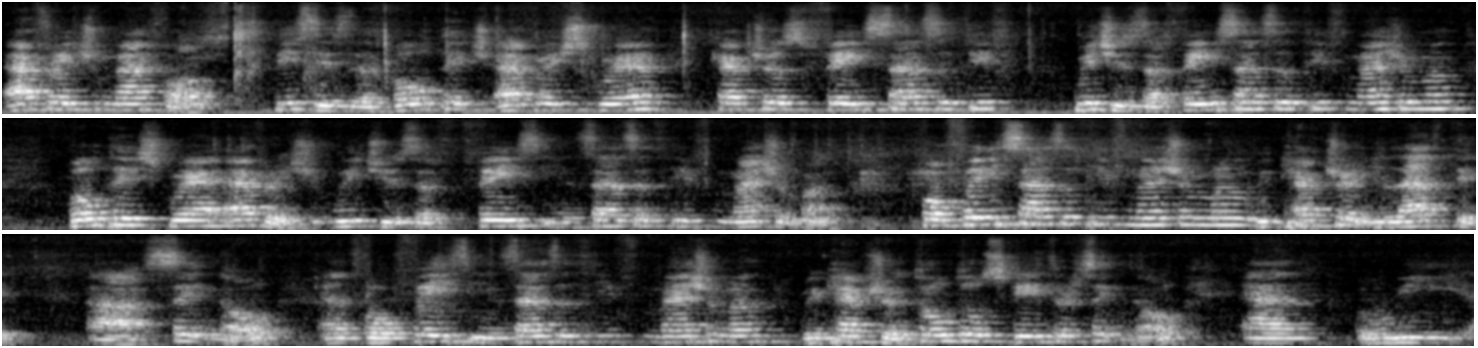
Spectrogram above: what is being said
average methods. This is the voltage average square, captures phase sensitive, which is a phase sensitive measurement, voltage square average, which is a phase insensitive measurement. For phase sensitive measurement, we capture electric uh, signal, and for phase insensitive measurement, we capture total scatter signal, and we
